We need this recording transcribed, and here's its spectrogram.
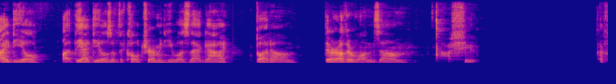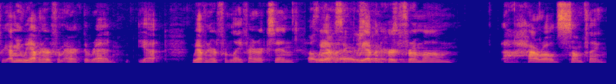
ideal uh, the ideals of the culture. I mean, he was that guy, but um, there are other ones. Um, oh, shoot, I forget. I mean, we haven't heard from Eric the Red yet. We haven't heard from Leif Erikson Oh, we haven't we haven't heard from um, uh, Harold something.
